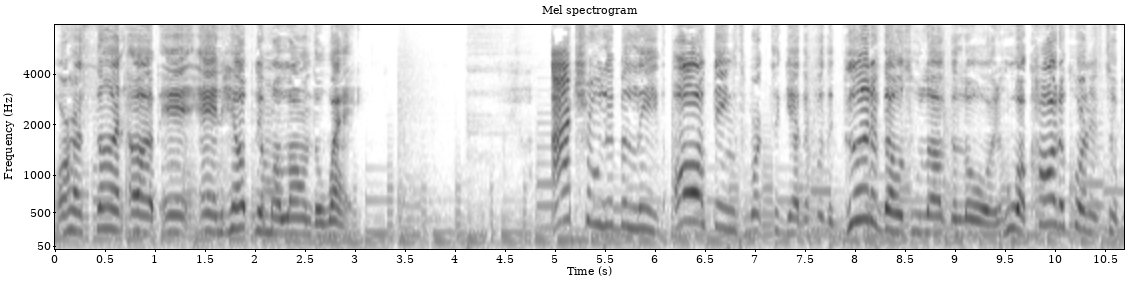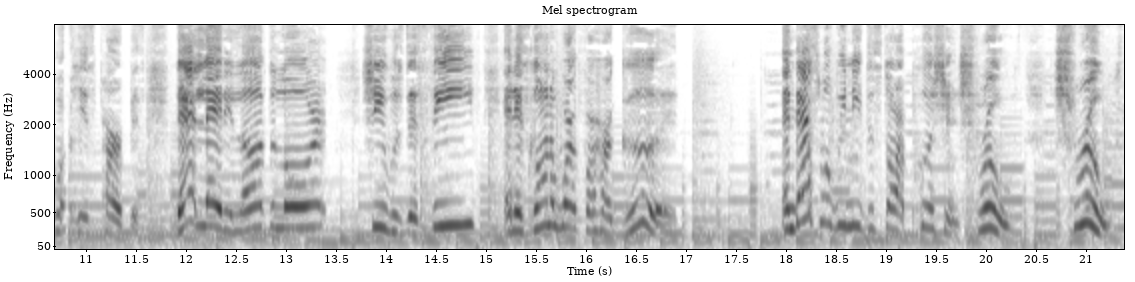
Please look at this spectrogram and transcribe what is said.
or her son up and, and help them along the way. Truly believe all things work together for the good of those who love the Lord, who are called according to his purpose. That lady loved the Lord. She was deceived, and it's going to work for her good. And that's what we need to start pushing truth. Truth.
